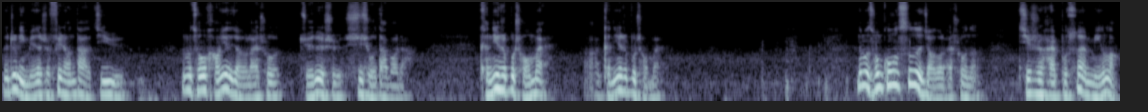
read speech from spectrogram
那这里面呢是非常大的机遇。那么从行业的角度来说，绝对是需求大爆炸，肯定是不愁卖啊，肯定是不愁卖。那么从公司的角度来说呢，其实还不算明朗，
